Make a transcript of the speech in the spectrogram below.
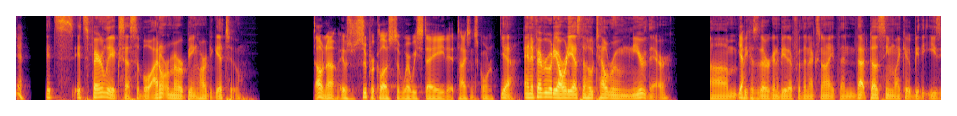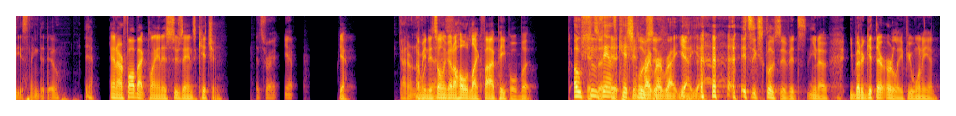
Yeah. it's it's fairly accessible. I don't remember it being hard to get to. Oh no, it was super close to where we stayed at Tyson's Corner. Yeah, and if everybody already has the hotel room near there, um, Yeah. because they're going to be there for the next night, then that does seem like it would be the easiest thing to do. And our fallback plan is Suzanne's Kitchen. That's right. Yep. Yeah. I don't know. I mean, it's only going to hold like five people, but Oh, it's a- Suzanne's Kitchen. Right, exclusive. right, right. Yeah, yeah. it's exclusive. It's you know you better get there early if you want to in.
